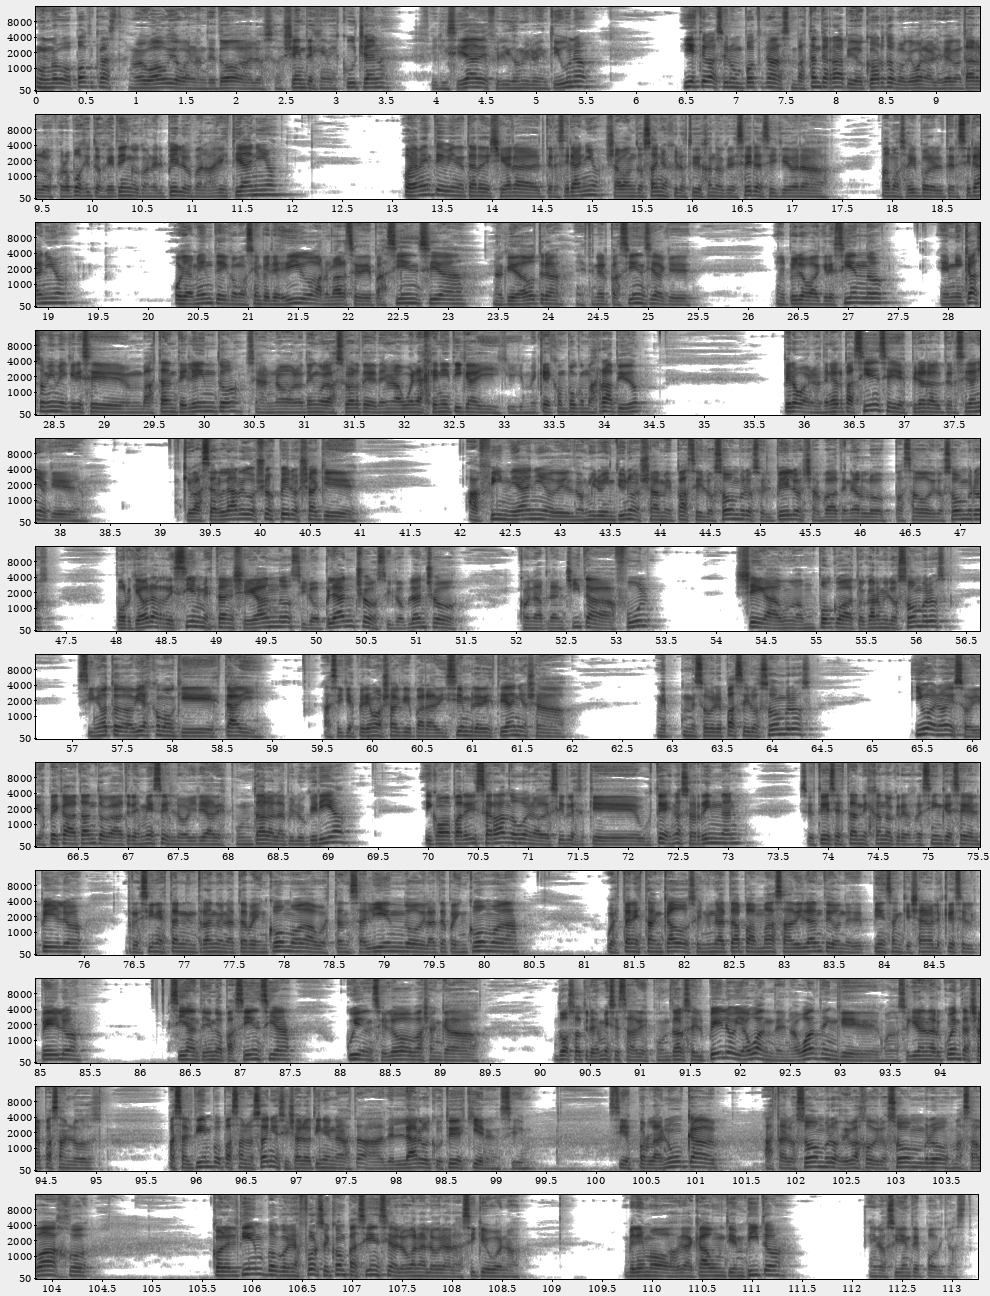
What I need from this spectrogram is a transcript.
Un nuevo podcast, nuevo audio, bueno, ante todo a los oyentes que me escuchan, felicidades, feliz 2021. Y este va a ser un podcast bastante rápido, corto, porque bueno, les voy a contar los propósitos que tengo con el pelo para este año. Obviamente voy a de llegar al tercer año, ya van dos años que lo estoy dejando crecer, así que ahora vamos a ir por el tercer año. Obviamente, como siempre les digo, armarse de paciencia, no queda otra, es tener paciencia, que el pelo va creciendo. En mi caso a mí me crece bastante lento, o sea, no, no tengo la suerte de tener una buena genética y que me crezca un poco más rápido. Pero bueno, tener paciencia y esperar al tercer año que, que va a ser largo. Yo espero ya que a fin de año del 2021 ya me pase los hombros, el pelo, ya va a tenerlo pasado de los hombros. Porque ahora recién me están llegando, si lo plancho, si lo plancho con la planchita full, llega un poco a tocarme los hombros. Si no, todavía es como que está ahí. Así que esperemos ya que para diciembre de este año ya me, sobrepase los hombros. Y bueno, eso, y después cada tanto, cada tres meses lo iré a despuntar a la peluquería. Y como para ir cerrando, bueno, decirles que ustedes no se rindan. Si ustedes están dejando recién crecer el pelo, recién están entrando en la etapa incómoda o están saliendo de la etapa incómoda o están estancados en una etapa más adelante donde piensan que ya no les crece el pelo, sigan teniendo paciencia, cuídenselo, vayan cada dos o tres meses a despuntarse el pelo y aguanten, aguanten que cuando se quieran dar cuenta ya pasan los, pasa el tiempo, pasan los años y ya lo tienen hasta del largo que ustedes quieren. Si es por la nuca, hasta los hombros, debajo de los hombros, más abajo con el tiempo, con esfuerzo y con paciencia lo van a lograr. Así que bueno, veremos de acá un tiempito en los siguientes podcasts.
